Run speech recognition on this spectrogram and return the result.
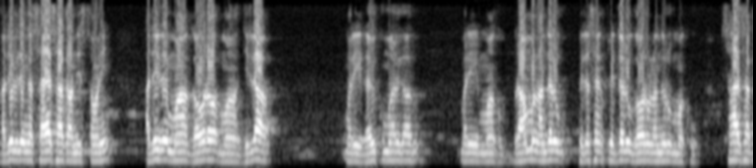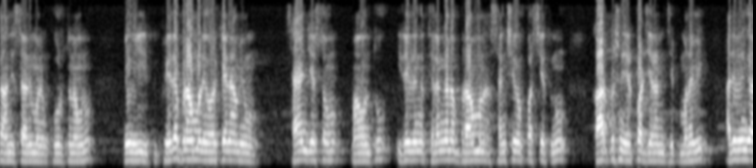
అదేవిధంగా సహాయ సహకారం అందిస్తామని అదేవిధంగా మా గౌరవ మా జిల్లా మరి రవికుమార్ గారు మరి మాకు బ్రాహ్మణులు అందరూ పెద్ద పెద్దలు గౌరవులందరూ మాకు సహాయ సహకారం అందిస్తారని మనం కోరుతున్నాము. మేము ఈ పేద బ్రాహ్మణులు ఎవరికైనా మేము సాయం చేస్తాము మా వంతు. ఇదే విధంగా తెలంగాణ బ్రాహ్మణ సంక్షేమ పరిషత్ను కార్పొరేషన్ ఏర్పాటు చేయాలని చెప్పి మనవి. అదేవిధంగా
